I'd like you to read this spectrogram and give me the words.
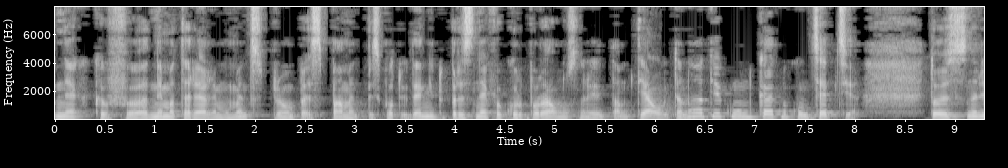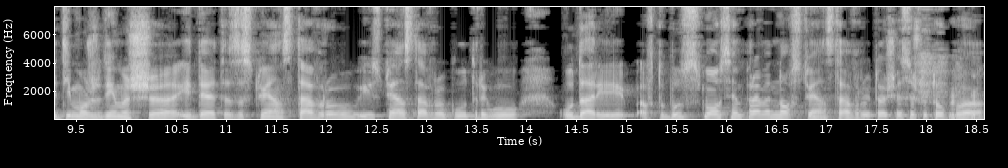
някакъв а, нематериален момент, прямо през памет, през каквото и да е, нито през някаква корпоралност, нали, там тяло и тъна, а ти е конкретно концепция. Тоест, нали, ти можеш да имаш идеята за Стоян Ставро и Стоян Ставро, ако утре го удари автобус, може да се направи нов Стоян Ставро и той ще е също толкова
